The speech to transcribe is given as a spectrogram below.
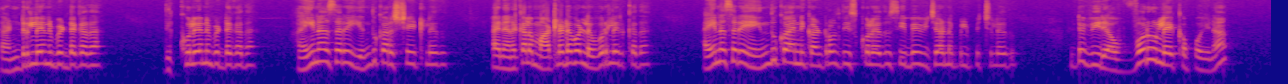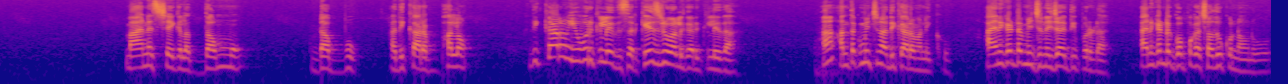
తండ్రి లేని బిడ్డ కదా దిక్కులేని బిడ్డ కదా. అయినా సరే ఎందుకు అరెస్ట్ చేయట్లేదు? ఆయన వెనకాల మాట్లాడే వాళ్ళు ఎవరు లేరు కదా. అయినా సరే ఎందుకు ఆయన్ని కంట్రోల్ తీసుకోలేదు? సిబిఐ విచారణ పిలిపించలేదు? అంటే వీరెవ్వరూ లేకపోయినా మేనేజ్ చేయగల దమ్ము డబ్బు అధికార బలం. అధికారం ఎవరికి లేదు సార్? కేజ్రీవాల్ గారికి లేదా? అంతకు మించిన అధికారం నీకు? ఆయనకంటే మించిన నిజాయితీపురుడా ఆయనకంటే గొప్పగా చదువుకున్నావు నువ్వు?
